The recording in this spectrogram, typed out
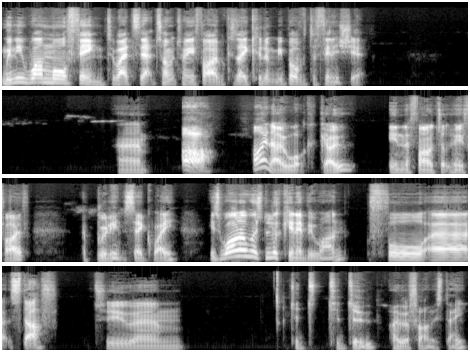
We need one more thing to add to that time at 25 because they couldn't be bothered to finish it. Um, oh, I know what could go in the final top 25. A brilliant segue is while I was looking, everyone, for uh, stuff to um, to to do over Father's Day,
